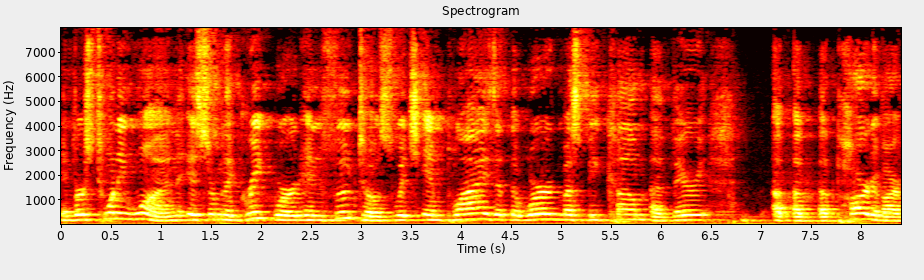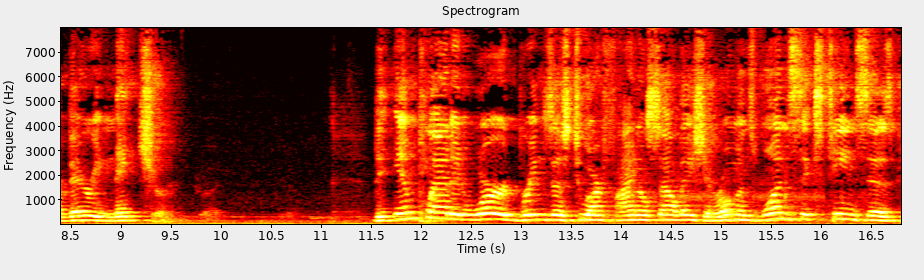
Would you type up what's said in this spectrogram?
in verse 21 is from the Greek word "infoutos," which implies that the word must become a very a, a, a part of our very nature. The implanted word brings us to our final salvation. Romans 1:16 says,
